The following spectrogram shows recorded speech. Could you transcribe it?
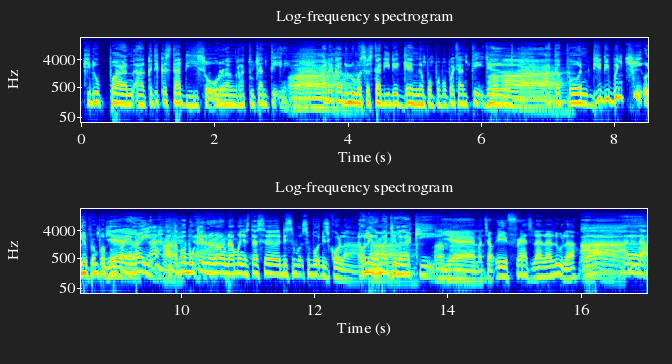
kehidupan uh, ketika study seorang ratu cantik ni. Ah. Adakah dulu masa study dia geng dengan perempuan-perempuan cantik je ataupun dia dibenci oleh perempuan-perempuan yang lain Ataupun mungkin memang namanya sentiasa disebut-sebut di sekolah. oleh remaja lelaki. Yeah, macam eh Friends lah lalu lah. Ah, ada tak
